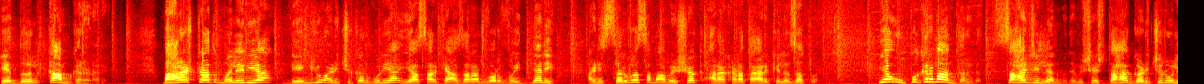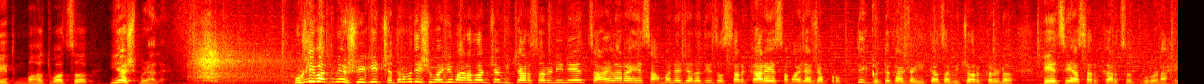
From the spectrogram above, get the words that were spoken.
हे दल काम करणार आहे. महाराष्ट्रात मलेरिया डेंग्यू आणि चिकनगुनिया यासारख्या आजारांवर वैज्ञानिक आणि सर्वसमावेशक आराखडा तयार केला जातोय. या उपक्रमाअंतर्गत सहा जिल्ह्यांमध्ये विशेषतः गडचिरोलीत महत्वाचं यश मिळालंय. पुढली बातमी अशी की छत्रपती शिवाजी महाराजांच्या विचारसरणीने चालणारं हे सामान्य जनतेचं सरकार आहे. समाजाच्या प्रत्येक घटकाच्या हिताचा विचार करणं हेच या सरकारचं धोरण आहे.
